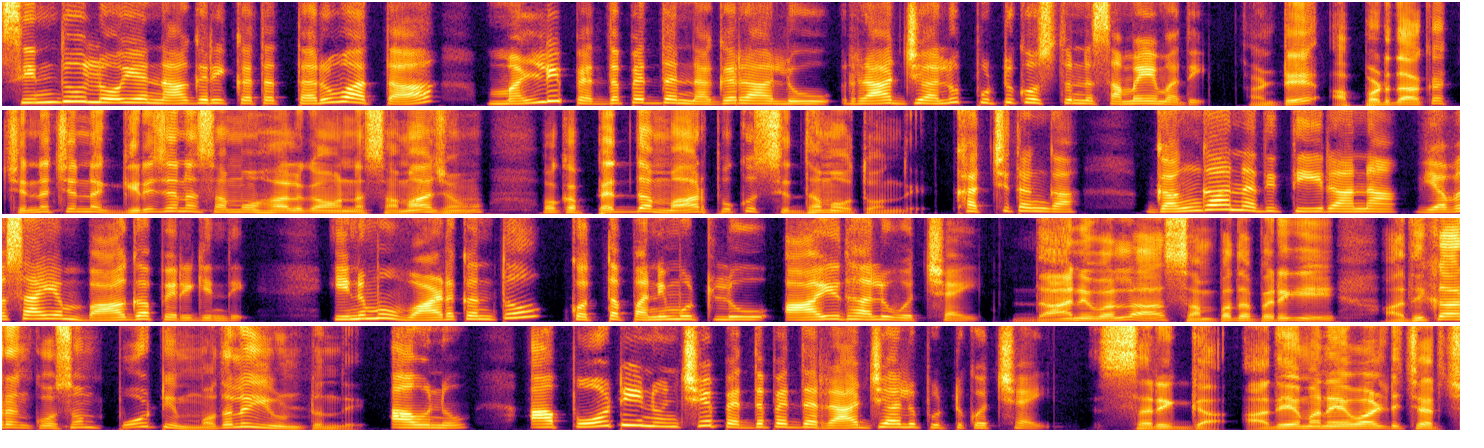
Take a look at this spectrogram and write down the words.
సింధులోయ నాగరికత తరువాత మళ్ళీ పెద్ద పెద్ద నగరాలు రాజ్యాలు పుట్టుకొస్తున్న సమయమది అంటే అప్పటిదాకా చిన్న చిన్న గిరిజన సమూహాలుగా ఉన్న సమాజం ఒక పెద్ద మార్పుకు సిద్ధమవుతోంది. ఖచ్చితంగా. గంగానది తీరాన వ్యవసాయం బాగా పెరిగింది. ఇనుము వాడకంతో కొత్త పనిముట్లు ఆయుధాలు వచ్చాయి. దానివల్ల సంపద పెరిగి అధికారం కోసం పోటీ మొదలయి ఉంటుంది. అవును. ఆ పోటీ నుంచే పెద్ద పెద్ద రాజ్యాలు పుట్టుకొచ్చాయి. సరిగ్గా. అదే మనేవాల్టి చర్చ?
